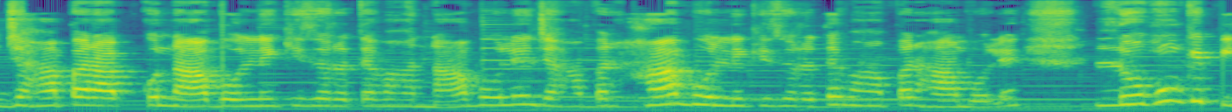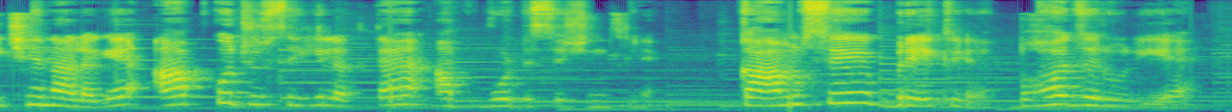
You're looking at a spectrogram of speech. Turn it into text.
जहाँ पर आपको ना बोलने की ज़रूरत है, वहाँ ना बोलें। जहाँ पर हाँ बोलने की ज़रूरत है, वहाँ पर हाँ बोलें। लोगों के पीछे ना लगे। आपको जो सही लगता है, आप वो डिसीज़न लें। काम से ब्रेक लें। बहुत ज़रूरी है।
